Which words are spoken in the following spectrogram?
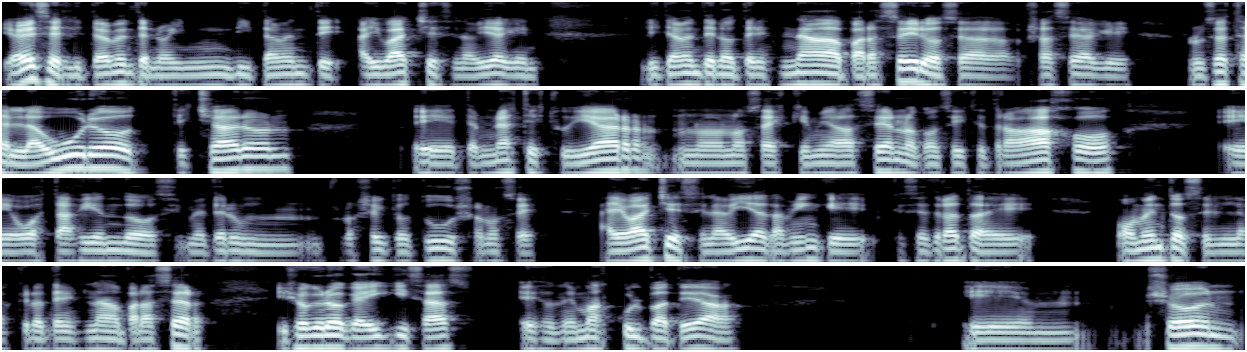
Y a veces literalmente no hay, literalmente hay baches en la vida que literalmente no tenés nada para hacer, o sea, ya sea que renunciaste al laburo, te echaron, eh, terminaste de estudiar, no, no sabes qué mierda hacer, no conseguiste trabajo, eh, o estás viendo si meter un proyecto tuyo, no sé. Hay baches en la vida también que, que se trata de momentos en los que no tenés nada para hacer. Y yo creo que ahí quizás es donde más culpa te da. Em, yo en,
